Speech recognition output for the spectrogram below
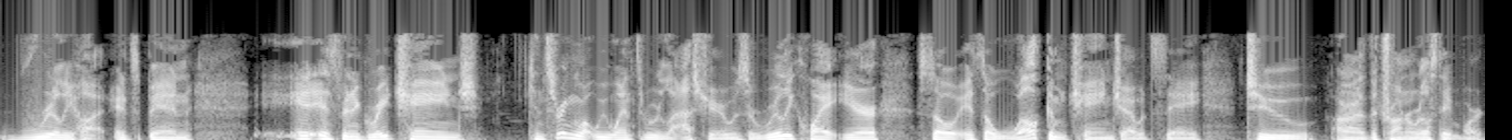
really hot. It's been it, it's been a great change considering what we went through last year, it was a really quiet year, so it's a welcome change, I would say, to uh, the Toronto Real Estate Board.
